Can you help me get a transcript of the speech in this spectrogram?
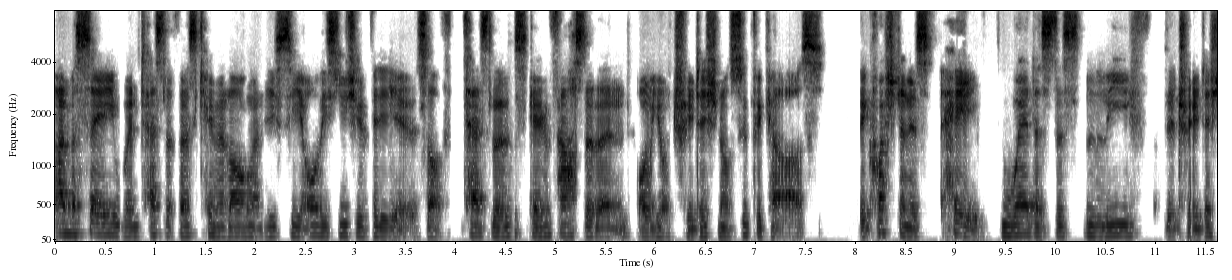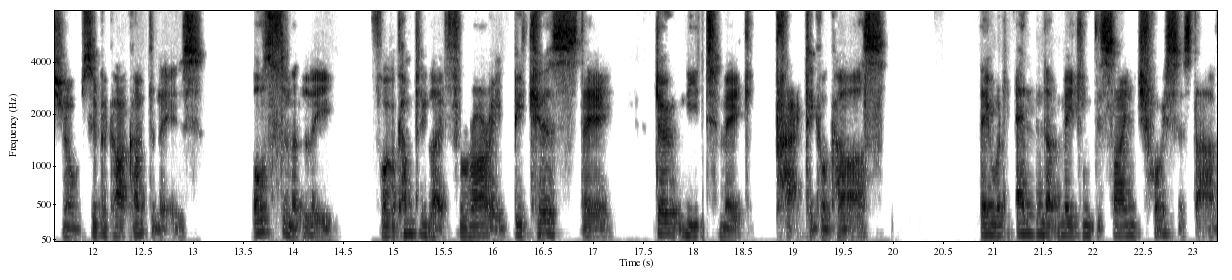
I must say, when Tesla first came along and you see all these YouTube videos of Teslas going faster than all your traditional supercars, the question is, hey, where does this leave the traditional supercar companies? Ultimately, for a company like Ferrari, because they don't need to make practical cars, they would end up making design choices that are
